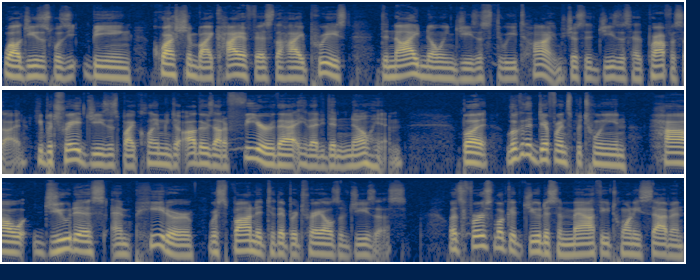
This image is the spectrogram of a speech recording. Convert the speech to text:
while Jesus was being questioned by Caiaphas, the high priest, denied knowing Jesus three times, just as Jesus had prophesied. He betrayed Jesus by claiming to others out of fear that, that he didn't know him. But look at the difference between how Judas and Peter responded to the betrayals of Jesus. Let's first look at Judas in Matthew 27,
